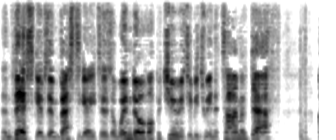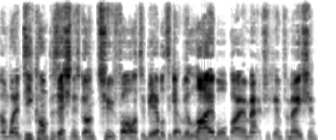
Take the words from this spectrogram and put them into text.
And this gives investigators a window of opportunity between the time of death and when decomposition has gone too far to be able to get reliable biometric information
